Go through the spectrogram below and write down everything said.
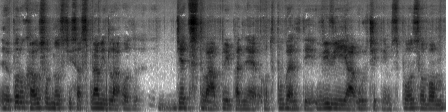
Eh, porucha osobnosti sa spravidla od detstva, prípadne od puberty vyvíja určitým spôsobom.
